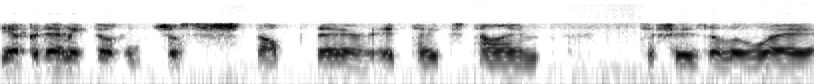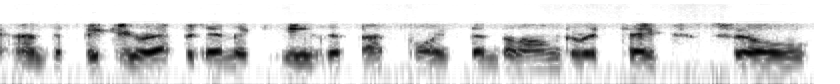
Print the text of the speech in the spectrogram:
the epidemic doesn't just stop there. It takes time to fizzle away, and the bigger your epidemic is at that point, then the longer it takes. So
